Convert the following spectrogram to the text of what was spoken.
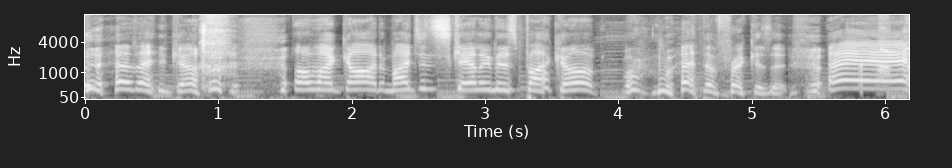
yeah, there you go. Oh my god, imagine scaling this back up. Where, where the frick is it? Hey!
